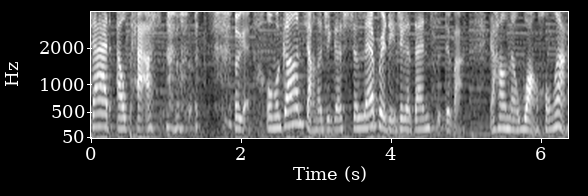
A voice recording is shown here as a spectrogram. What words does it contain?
that I'll pass. OK，我们刚刚讲的这个 celebrity 这个单词，对吧？然后呢，网红啊，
